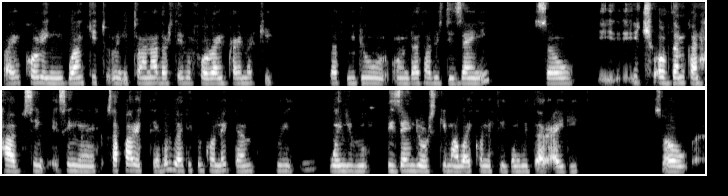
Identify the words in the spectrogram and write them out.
by calling one key to into another table for running primary key that we do on database designing. So each of them can have sing, sing separate table, but you can connect them with when you design your schema by connecting them with their ID. So uh,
